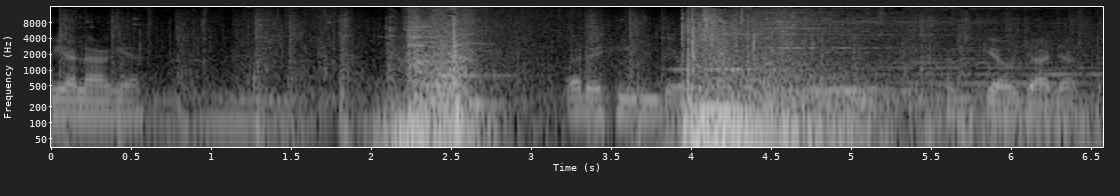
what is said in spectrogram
मटेरियल आ गया। अरे हील दो। अब क्या हो, जा जाके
